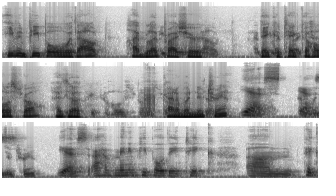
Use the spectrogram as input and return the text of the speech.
even people without high blood People pressure, without high they blood could take the pressure, Holostrol as a could take the Holostrol kind of a nutrient. Yes. kind of a Yes. nutrient. Yes, I have many people. They take um, take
